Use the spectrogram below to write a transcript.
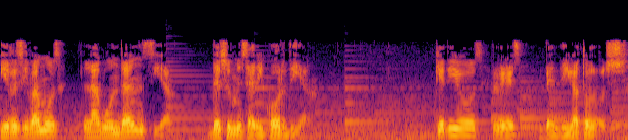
y recibamos la abundancia de su misericordia. Que Dios les bendiga a todos.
